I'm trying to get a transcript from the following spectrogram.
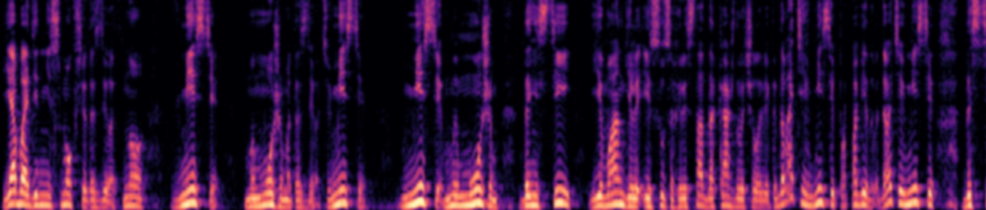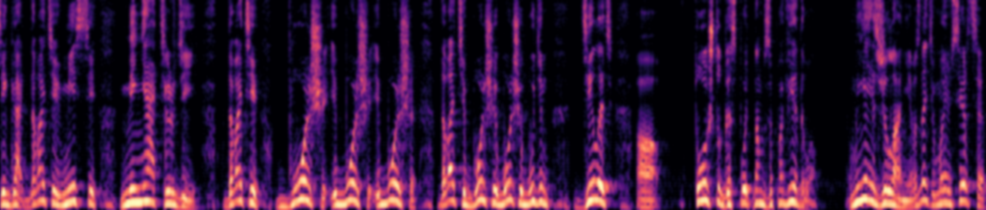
я бы один не смог все это сделать, но вместе мы можем это сделать. Вместе – вместе мы можем донести Евангелие Иисуса Христа до каждого человека. Давайте вместе проповедовать, давайте вместе достигать, давайте вместе менять людей, давайте больше и больше и больше, давайте больше и больше будем делать а, то, что Господь нам заповедовал. У меня есть желание, вы знаете, в моем сердце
